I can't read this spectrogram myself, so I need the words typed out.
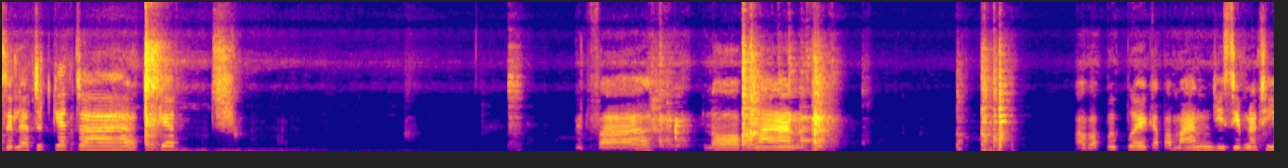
เสร็จแล้วจุดแก๊สจ้าจุดแก๊สปิดฝารอประมาณ เอาแบบเปื่อยๆกับประมาณยี่สิบนาที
